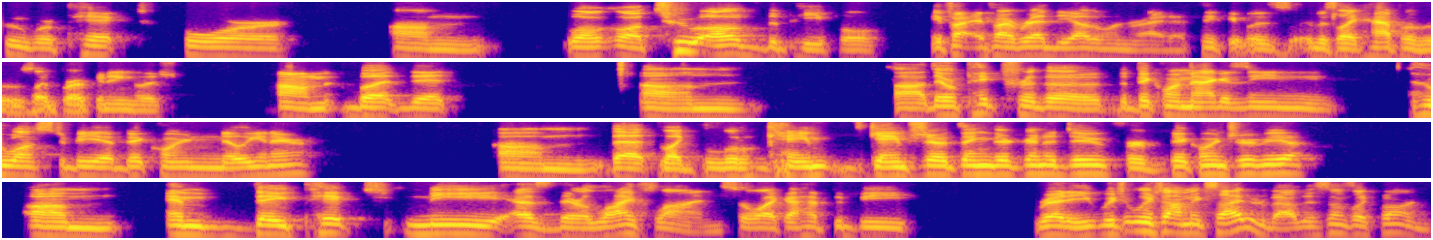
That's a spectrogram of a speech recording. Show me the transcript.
who were picked for, um, well, well, two of the people. If I if I read the other one right, I think it was it was like half of it was like broken English, um, but that um, uh, they were picked for the the Bitcoin magazine. Who wants to be a Bitcoin millionaire? Um, that like the little game game show thing they're gonna do for Bitcoin trivia. Um, and they picked me as their lifeline. So like I have to be ready, which which I'm excited about. This sounds like fun.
